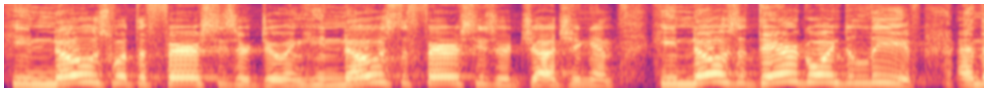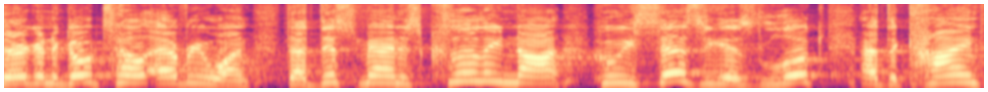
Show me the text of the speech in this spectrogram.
He knows what the Pharisees are doing. He knows the Pharisees are judging him. He knows that they're going to leave and they're going to go tell everyone that this man is clearly not who he says he is. Look at the kind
